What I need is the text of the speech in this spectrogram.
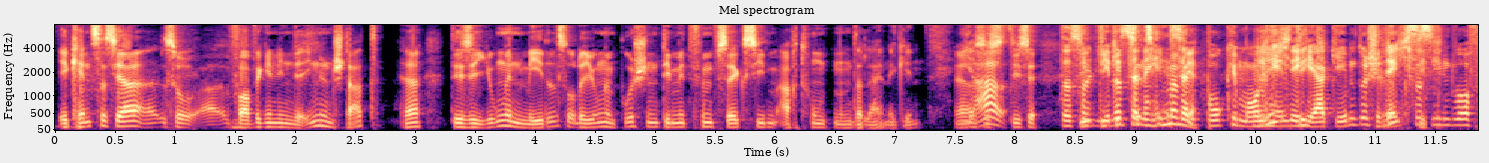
ihr kennt das ja, so äh, vorwiegend in der Innenstadt, ja, diese jungen Mädels oder jungen Burschen, die mit fünf, sechs, sieben, acht Hunden an der Leine gehen. Ja, also es- diese, da soll die- die jeder sein mehr. Pokémon-Handy hergeben, du steckst das irgendwo auf,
